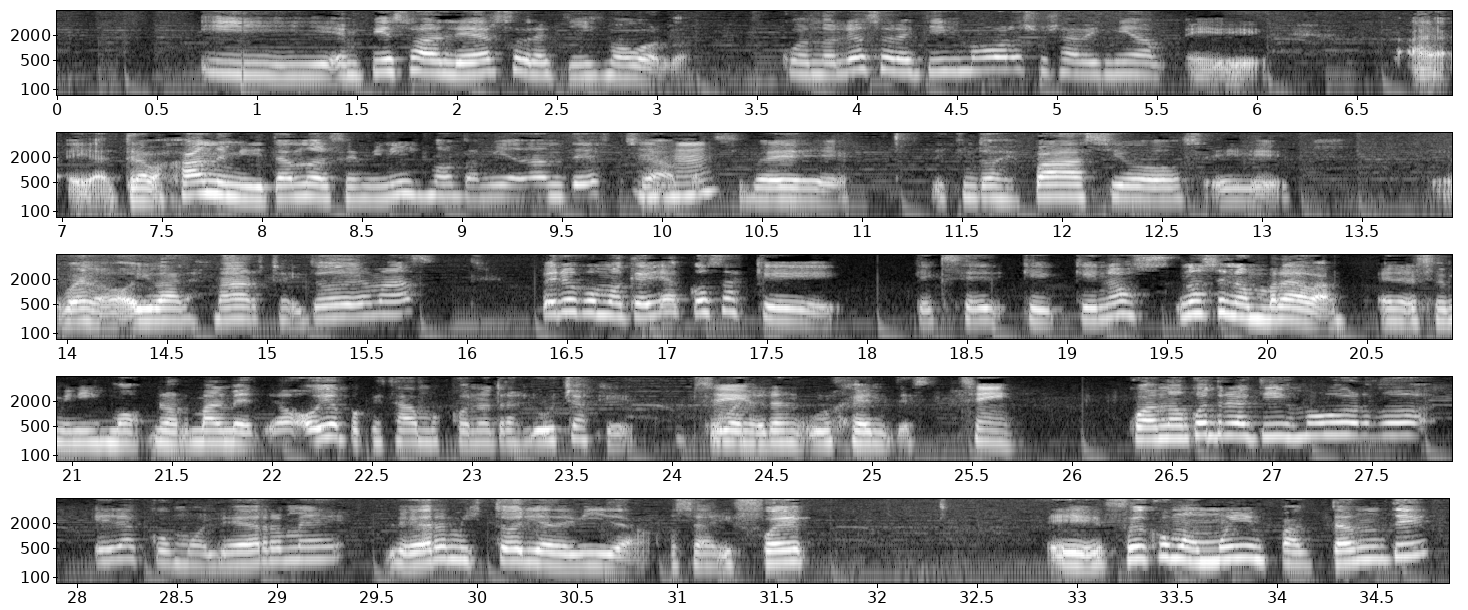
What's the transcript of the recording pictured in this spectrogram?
y empiezo a leer sobre activismo gordo. Cuando leo sobre activismo gordo, yo ya venía eh, a- eh, trabajando y militando el feminismo también antes, o sea, participé de distintos espacios, eh, bueno, iba a las marchas y todo lo demás, pero como que había cosas que, que, exced- que- que no, no se nombraban en el feminismo normalmente, ¿no? obvio porque estábamos con otras luchas que, que, Sí. bueno, eran urgentes. Sí. Cuando encuentro el activismo gordo, era como leerme, leer mi historia de vida, o sea, y fue, eh, fue como muy impactante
